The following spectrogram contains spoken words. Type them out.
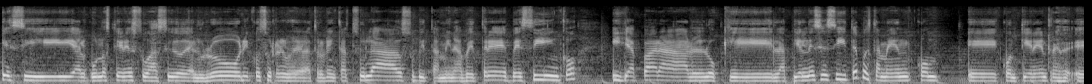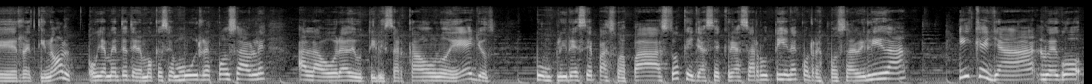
Que si algunos tienen su ácido hialurónico, su resveratrol encapsulado, su vitamina B3, B5 y ya para lo que la piel necesite, pues también eh, contienen eh, retinol. Obviamente tenemos que ser muy responsables a la hora de utilizar cada uno de ellos, cumplir ese paso a paso, que ya se crea esa rutina con responsabilidad y que ya luego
